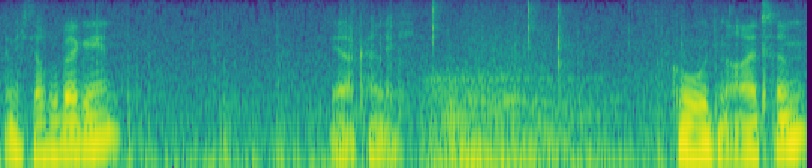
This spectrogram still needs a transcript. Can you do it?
Kann ich darüber gehen? Ja, kann ich. Gut, ein Item.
